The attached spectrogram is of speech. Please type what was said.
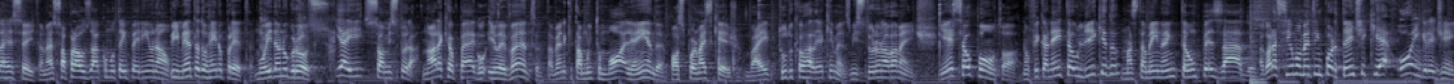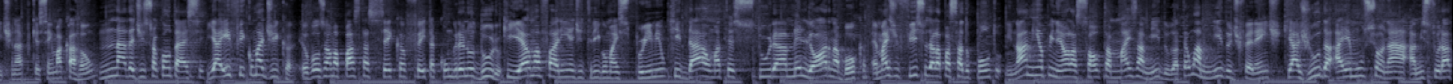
clássico da receita, não é só pra usar como temperinho não. Pimenta do reino preta, moída no grosso. E aí só misturar. Na hora que eu pego e levanto, tá vendo que tá muito mole ainda? Posso pôr mais queijo. Vai tudo que eu ralei aqui mesmo. Misturo novamente. E esse é o ponto, ó. Não fica nem tão líquido, mas também nem tão pesado. Agora sim, o um momento importante que é o ingrediente, né? Porque sem macarrão, nada disso acontece. E aí fica uma dica. Eu vou usar uma pasta seca feita com granoduro, que é uma farinha de trigo mais premium, que dá uma textura melhor na boca. É mais difícil dela passar do ponto e, na minha opinião, ela solta mais amido, até um amido diferente, que ajuda a emulsionar, a misturar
